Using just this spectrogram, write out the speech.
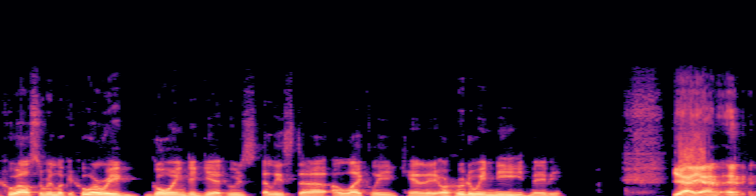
who else are we looking? Who are we going to get? Who's at least a, a likely candidate, or who do we need maybe? Yeah, yeah, and, and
